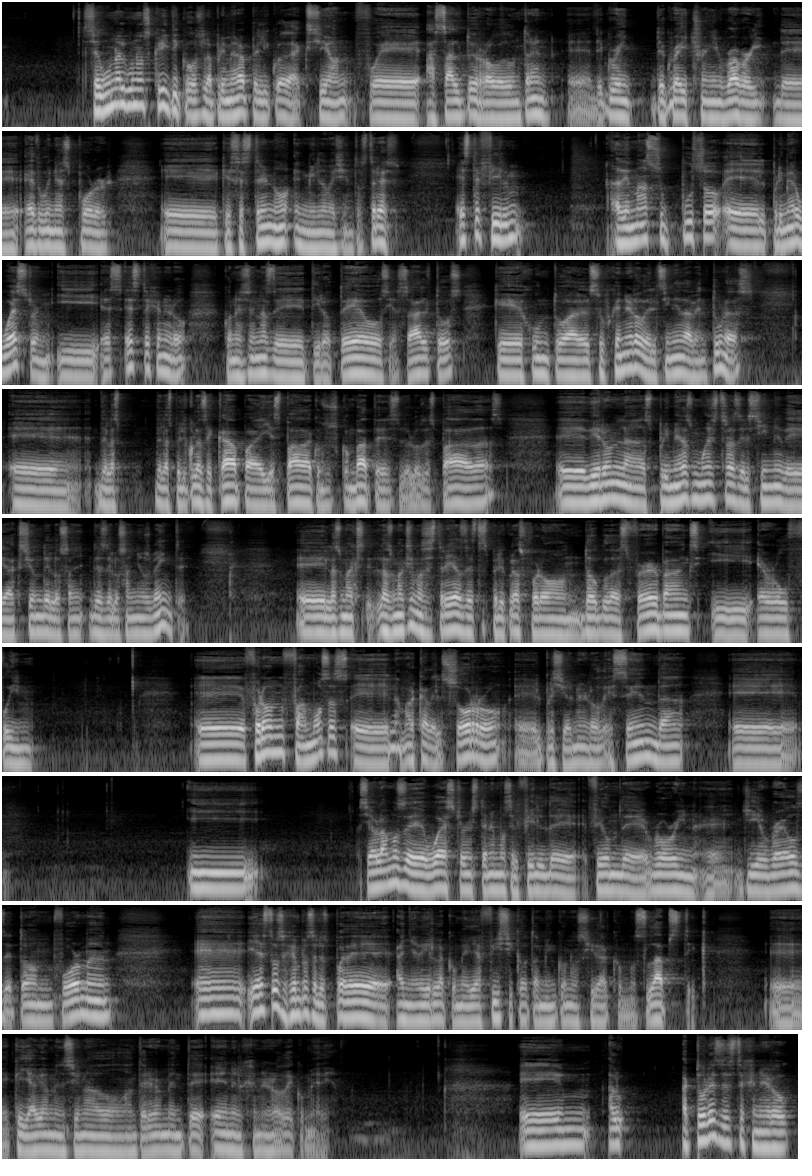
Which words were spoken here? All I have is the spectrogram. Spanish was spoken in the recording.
según algunos críticos, la primera película de acción fue Asalto y robo de un tren, eh, The, Great, The, Great, Train Robbery, de Edwin S. Porter, eh, que se estrenó en 1903. Este film además supuso el primer western y es este género con escenas de tiroteos y asaltos que junto al subgénero del cine de aventuras, eh, de, las, de las películas de capa y espada con sus combates, de los de espadas, eh, dieron las primeras muestras del cine de acción de los, desde los años 20. Eh, las, las, máximas estrellas de estas películas fueron Douglas Fairbanks y Errol Flynn. Eh, fueron famosas La marca del zorro, El prisionero de Senda y si hablamos de westerns tenemos el film de, film de Roaring G. Rails de Tom Foreman. Eh, y a estos ejemplos se les puede añadir la comedia física o también conocida como slapstick, eh, que ya había mencionado anteriormente en el género de comedia. Em, actores de este género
